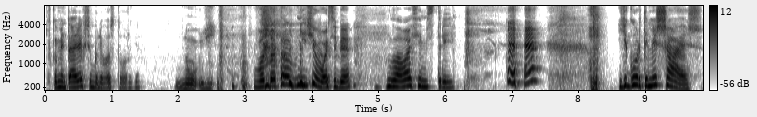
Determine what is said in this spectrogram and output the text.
В комментариях все были в восторге. Ну, вот это ничего себе. Глава 73. Егор, ты мешаешь.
